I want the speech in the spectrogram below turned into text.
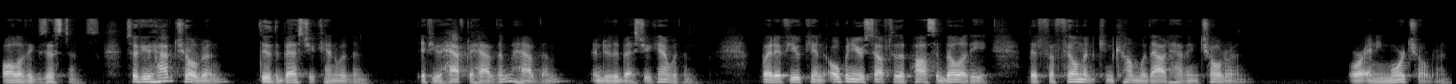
all of existence. So if you have children, do the best you can with them. If you have to have them, have them, and do the best you can with them. But if you can open yourself to the possibility that fulfillment can come without having children, or any more children.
